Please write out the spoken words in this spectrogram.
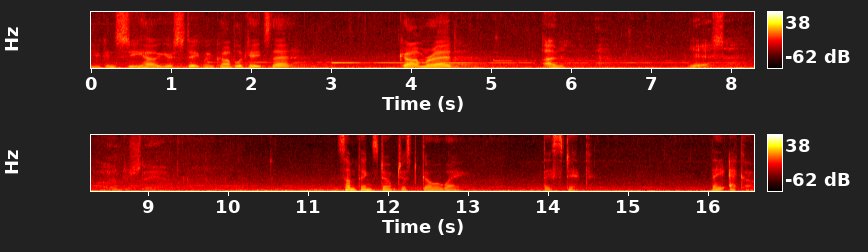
You can see how your statement complicates that? Comrade? I... Yes, I understand. Some things don't just go away. They stick. They echo.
